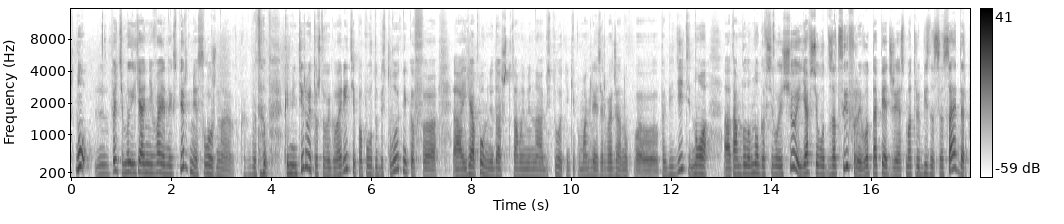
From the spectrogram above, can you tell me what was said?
Ну, понимаете, мы, я не военный эксперт, мне сложно как бы, там, комментировать то, что вы говорите по поводу беспилотников. А, а, я помню, да, что там именно беспилотники помогли Азербайджану э, победить, но а, там было много всего еще, и я все вот за цифры. Вот опять же, я смотрю «Бизнес инсайдер»,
